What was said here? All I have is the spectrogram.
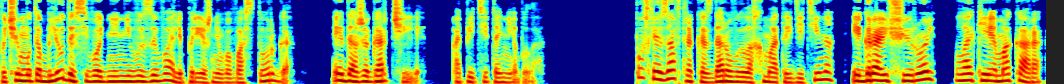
Почему-то блюда сегодня не вызывали прежнего восторга, и даже горчили, аппетита не было. После завтрака здоровый лохматый детина, играющий роль лакея Макара,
